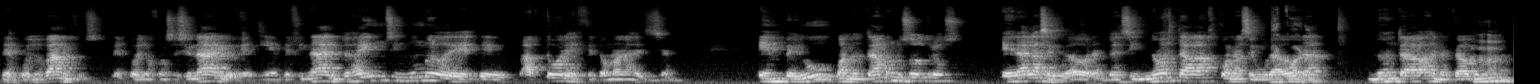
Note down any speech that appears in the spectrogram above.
después los bancos, después los concesionarios, el cliente final. Entonces hay un sinnúmero de, de, actores que toman las decisiones. En Perú, cuando entramos nosotros, era la aseguradora. Entonces, si no estabas con la aseguradora, no entrabas al mercado peruano. Uh -huh.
